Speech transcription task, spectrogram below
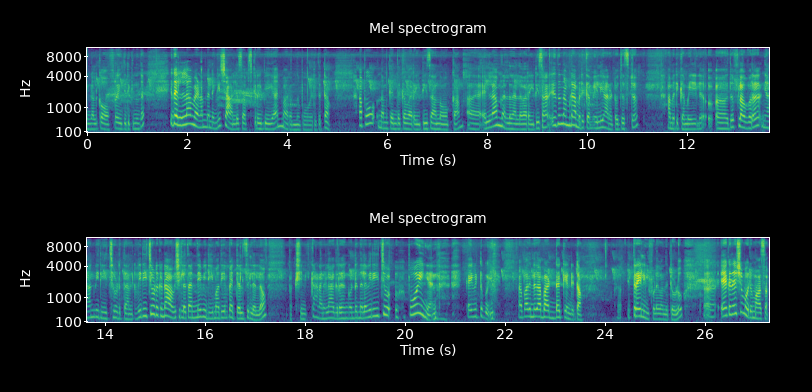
നിങ്ങൾക്ക് ഓഫർ ചെയ്തിരിക്കുന്നത്. ഇതെല്ലാം വേണമെന്നുണ്ടെങ്കിൽ ചാനൽ സബ്സ്ക്രൈബ് ചെയ്യാൻ മറന്നു പോകരുത് കേട്ടോ അപ്പോൾ നമുക്ക് എന്തൊക്കെ വെറൈറ്റീസാണ് നോക്കാം. എല്ലാം നല്ല നല്ല വെറൈറ്റീസാണ് ഇത് നമ്മുടെ അമരിക്കൻ മേലിയാണ് കേട്ടോ ജസ്റ്റ് അമരിക്കൻ മേലിൽ ഇത് ഫ്ലവർ ഞാൻ വിരിയിച്ച് കൊടുത്താണ് കേട്ടോ വിരിയിച്ച് കൊടുക്കേണ്ട ആവശ്യമില്ല. തന്നെ വിരിയും അധികം പെറ്റൽസ് ഇല്ലല്ലോ. പക്ഷെ എനിക്ക് കാണാനുള്ള ആഗ്രഹം കൊണ്ട് ഇന്നലെ വിരിയിച്ചു പോയി ഞാൻ. കൈവിട്ട് പോയി. അപ്പോൾ അതിന്റെ ആ ബഡൊക്കെ ഉണ്ട് കേട്ടോ ഇത്രയും ലീഫുകളെ വന്നിട്ടുള്ളൂ. ഏകദേശം ഒരു മാസം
